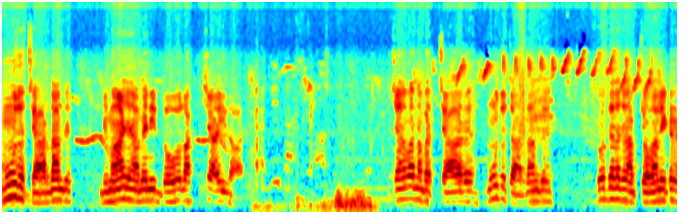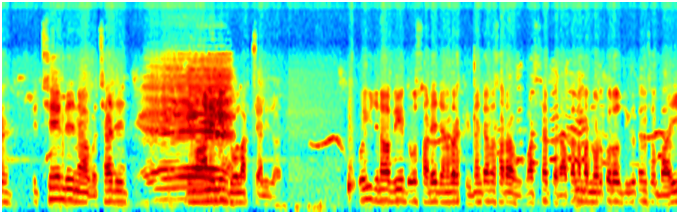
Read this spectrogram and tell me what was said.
ਮੂੰਹ ਤੋਂ ਚਾਰ ਦੰਦ, ਡਿਮਾਂਡ ਜਨਾਬ ਇਹਦੀ 2 ਲੱਖ 40 ਹਜ਼ਾਰ। ਜਾਨਵਰ ਨੰਬਰ 4 ਮੂੰਹ ਤੋਂ ਚਾਰ ਦੰਦ ਦੁੱਧ ਦਾ ਜਨਾਬ 14 ਲੀਟਰ ਪਿੱਛੇ ਇਹਦੇ ਜਨਾਬ ਅੱਛਾ ਜੇ ਡਿਮਾਂਡ ਇਹਦੀ 2 ਲੱਖ 40 ਹਜ਼ਾਰ ਕੋਈ ਵੀ ਜਨਾਬ ਵੀਰ ਦੋਸਤ ਸਾਡੇ ਜਾਨਵਰ ਖਰੀਦਣਾ ਚਾਹੁੰਦਾ ਸਾਡਾ WhatsApp ਤੇ ਰਾਬਤਾ ਨੰਬਰ ਨੋਟ ਕਰੋ 0322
